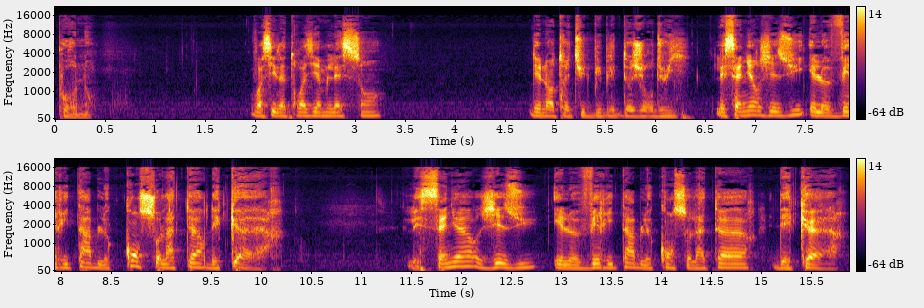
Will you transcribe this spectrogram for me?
pour nous. Voici la troisième leçon de notre étude biblique d'aujourd'hui. Le Seigneur Jésus est le véritable consolateur des cœurs. Le Seigneur Jésus est le véritable consolateur des cœurs.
